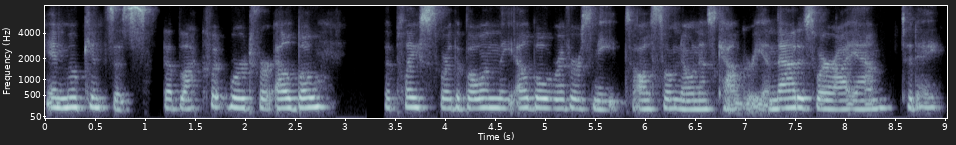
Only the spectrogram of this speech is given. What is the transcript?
in Mohkinstsis, the Blackfoot word for elbow the place where the Bow and the Elbow rivers meet, also known as Calgary, and that is where I am today.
